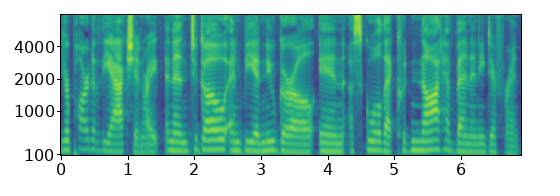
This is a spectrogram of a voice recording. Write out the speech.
you're part of the action, right? And then to go and be a new girl in a school that could not have been any different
